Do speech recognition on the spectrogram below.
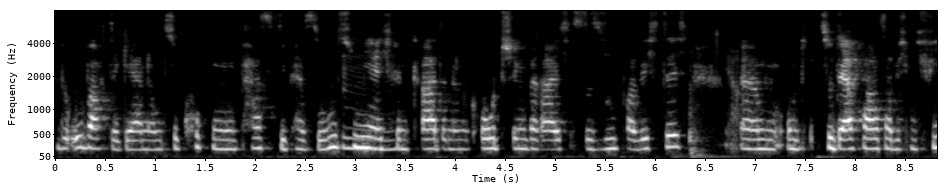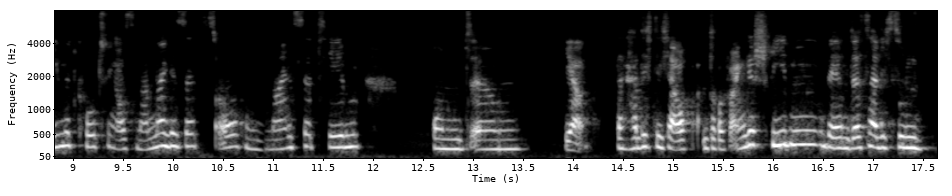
beobachte gerne, um zu gucken, passt die Person zu mhm. mir. Ich mhm. finde gerade im Coaching-Bereich ist das super wichtig. Ja. Ähm, und zu der Phase habe ich mich viel mit Coaching auseinandergesetzt auch und Mindset-Themen. Und ähm, ja, dann hatte ich dich ja auch darauf angeschrieben. Währenddessen hatte ich so ein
